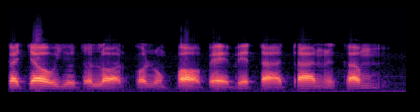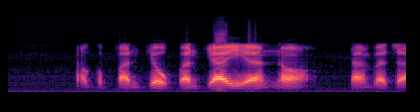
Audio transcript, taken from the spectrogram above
กระเจ้าอยู่ตลอดก็หลวงพ่อแผ่เบตาตานึกคำเอาก็ปันโชคปันใจฮะเนาะตามภาษา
